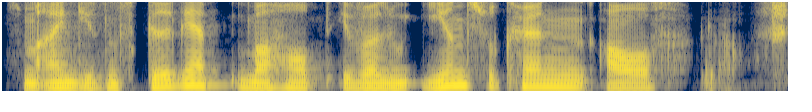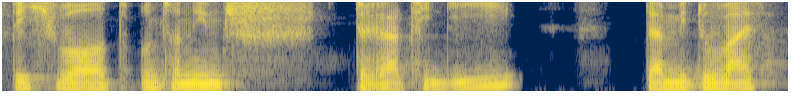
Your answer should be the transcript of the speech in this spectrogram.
zum einen diesen Skill Gap überhaupt evaluieren zu können, auch Stichwort Unternehmensstrategie, damit du weißt,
